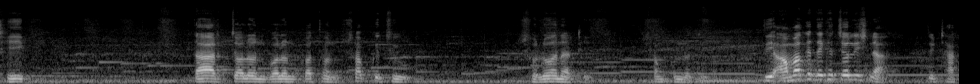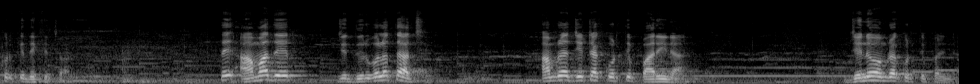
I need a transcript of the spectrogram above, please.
ঠিক তার চলন বলন কথন সব কিছু ষোলো আনা ঠিক, সম্পূর্ণ ঠিক। তুই আমাকে দেখে চলিস না, তুই ঠাকুরকে দেখে চল। তাই আমাদের যে দুর্বলতা আছে, আমরা যেটা করতে পারি না, জেনেও আমরা করতে পারি না।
